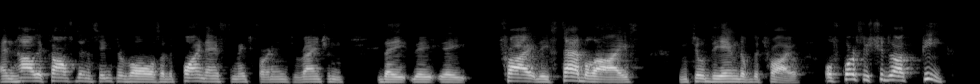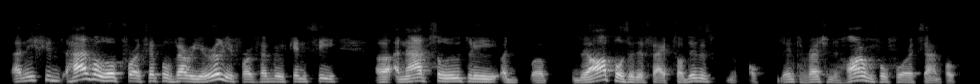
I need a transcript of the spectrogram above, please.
and how the confidence intervals and the point estimate for an intervention, they, they, they try, they stabilize until the end of the trial. Of course, you should not peek. And if you have a look, for example, very early, for example, you can see uh, an absolutely uh, the opposite effect. So this is the intervention is harmful, for example.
